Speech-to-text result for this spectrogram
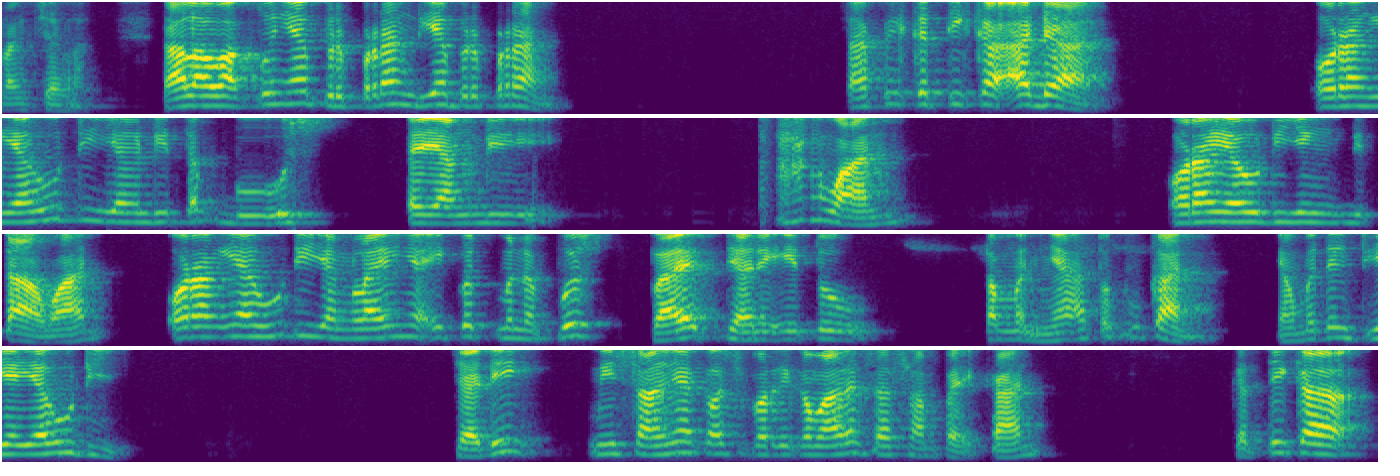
orang Jawa. Kalau waktunya berperang, dia berperang. Tapi ketika ada orang Yahudi yang ditebus, eh, yang ditawan, orang Yahudi yang ditawan, orang Yahudi yang lainnya ikut menebus baik dari itu temannya atau bukan. Yang penting dia Yahudi. Jadi misalnya kalau seperti kemarin saya sampaikan, ketika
